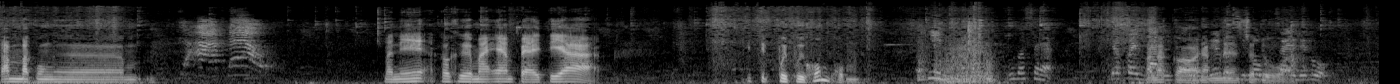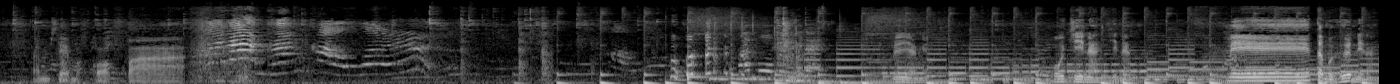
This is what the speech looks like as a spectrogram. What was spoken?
ตำบักกงเฮิมวันนี้ก็คือมาแอมแปรเตี้ยติดปุยปุยๆข้มผมกินมันก็แสบมะละกอดำเนินสะดวกตำเสบมะกอกปลาไม่ยังไงโอ้จีนังจีนังเมตะมือขึ้นนี่นะ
